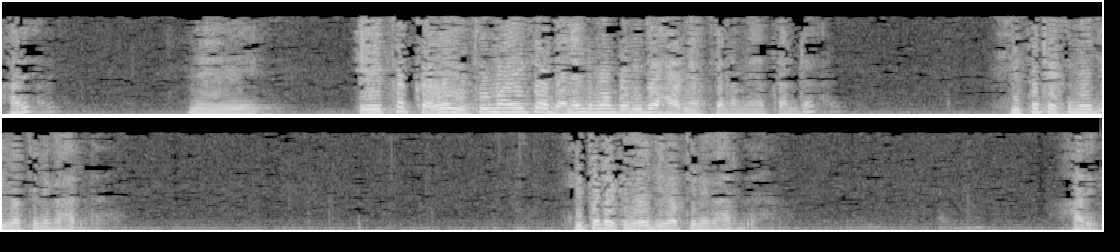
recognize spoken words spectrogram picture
හරි? මේ ඒක කළ යුතුයමයි කියලා දැනෙන්න මම පොඩි උදාහරණයක් කියන්නම් මේ අතන්ට. හිතට එකඟව ජීවත් වෙන එක හරිද? හිතට එකඟව ජීවත් වෙන එක හරිද? හරි.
